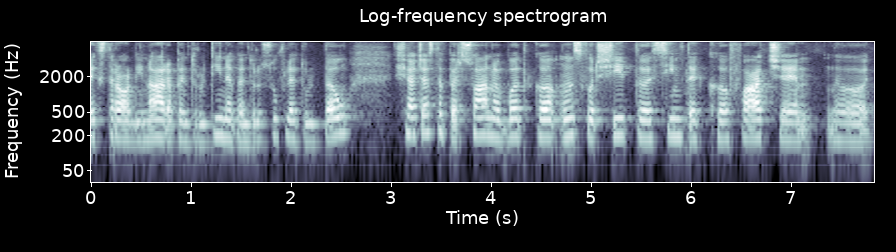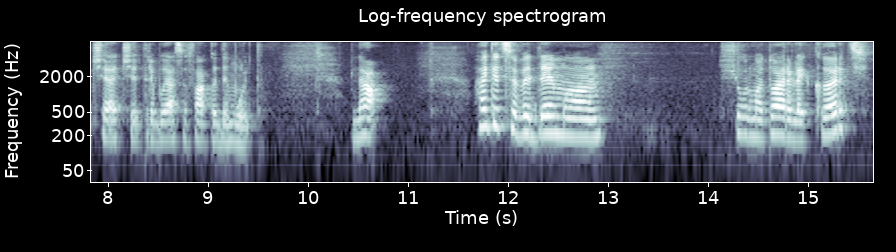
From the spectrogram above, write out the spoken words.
extraordinară pentru tine, pentru sufletul tău și această persoană văd că în sfârșit uh, simte că face ceea ce trebuia să facă de mult. Da? Haideți să vedem și următoarele cărți.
